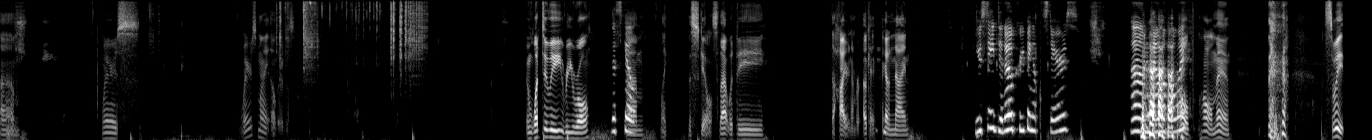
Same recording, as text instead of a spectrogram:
Um. Where's Where's my there it is. And what do we re-roll? The skill. Um, like the skill. So that would be the higher number. Okay, I got a nine. you see Ditto creeping up the stairs. Um, down the hallway. Oh, oh man. Sweet.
